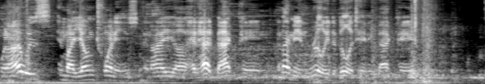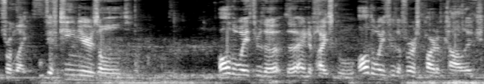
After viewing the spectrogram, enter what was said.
when I was in my young 20s and I uh, had had back pain, and I mean really debilitating back pain, from like 15 years old all the way through the, the end of high school, all the way through the first part of college,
